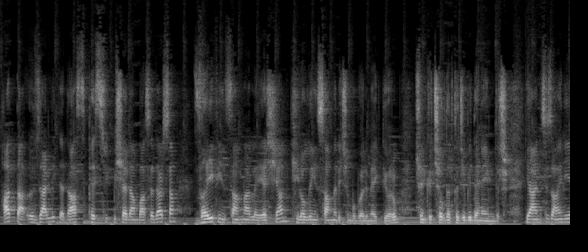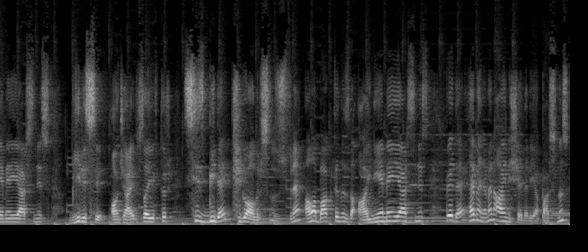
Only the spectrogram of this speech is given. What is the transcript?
Hatta özellikle daha spesifik bir şeyden bahsedersem zayıf insanlarla yaşayan kilolu insanlar için bu bölümü ekliyorum. Çünkü çıldırtıcı bir deneyimdir. Yani siz aynı yemeği yersiniz. Birisi acayip zayıftır. Siz bir de kilo alırsınız üstüne. Ama baktığınızda aynı yemeği yersiniz ve de hemen hemen aynı şeyleri yaparsınız.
